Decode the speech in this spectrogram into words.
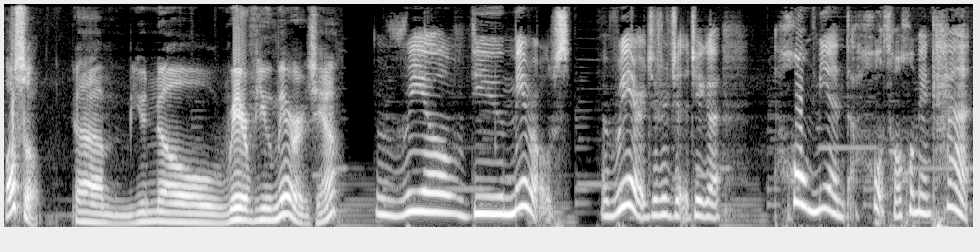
Also, um, you know rear view mirrors, yeah? rear view mirrors，rear 就是指的这个后面的后从后面看，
